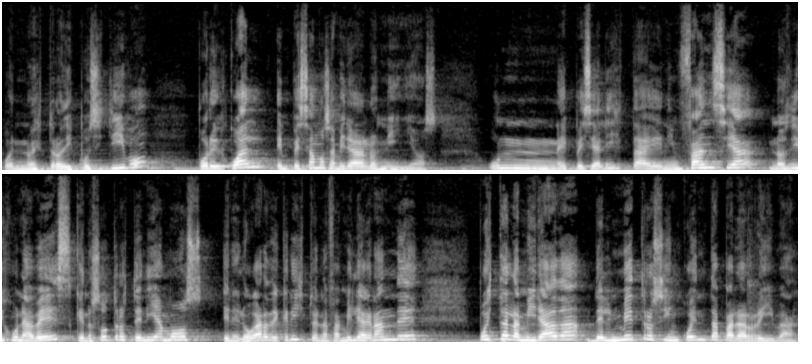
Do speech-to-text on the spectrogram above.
o en nuestro dispositivo por el cual empezamos a mirar a los niños. Un especialista en infancia nos dijo una vez que nosotros teníamos en el hogar de Cristo, en la familia grande, puesta la mirada del metro cincuenta para arriba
